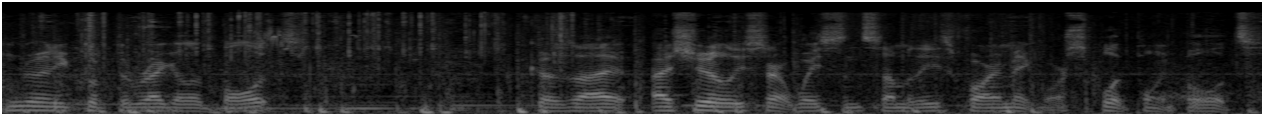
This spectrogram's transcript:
I'm going to equip the regular bullets. Because I, I should at least start wasting some of these before I make more split point bullets.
